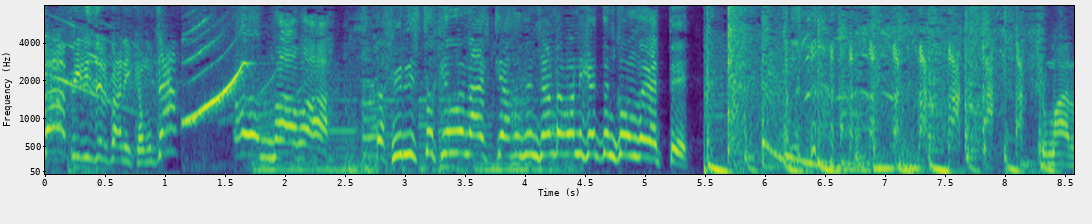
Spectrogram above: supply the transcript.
না ফ্রিজের পানি খাব যা। ও বাবা তা ফ্রিজ তো খেললেন আজকে এতদিন ঠান্ডা পানি খাইতেন কোন জায়গাতে? তোমার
